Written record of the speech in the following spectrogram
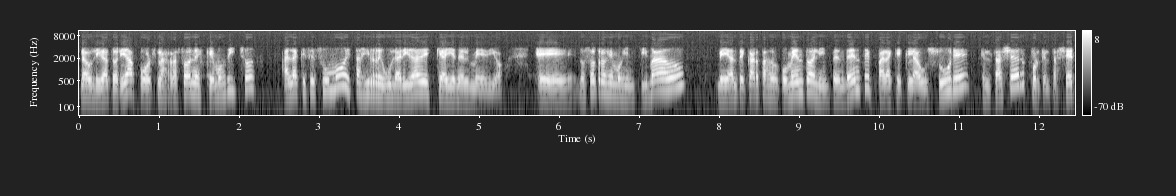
la obligatoriedad por las razones que hemos dicho, a la que se sumó estas irregularidades que hay en el medio. Eh, nosotros hemos intimado mediante cartas de documento al intendente para que clausure el taller, porque el taller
